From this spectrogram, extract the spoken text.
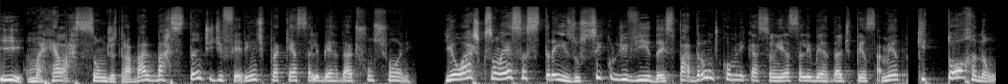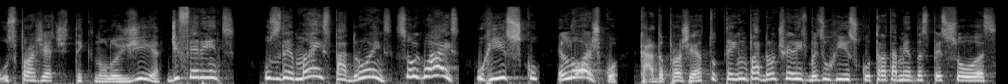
e uma relação de trabalho bastante diferente para que essa liberdade funcione. E eu acho que são essas três, o ciclo de vida, esse padrão de comunicação e essa liberdade de pensamento, que tornam os projetos de tecnologia diferentes. Os demais padrões são iguais. O risco, é lógico, cada projeto tem um padrão diferente, mas o risco, o tratamento das pessoas,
